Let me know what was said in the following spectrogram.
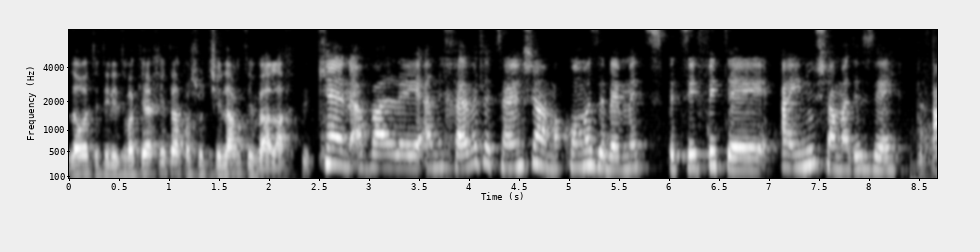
לא רציתי להתווכח איתה, פשוט שילמתי והלכתי. כן, אבל uh, אני חייבת לציין שהמקום הזה באמת ספציפית, uh, היינו שם עד איזה 4-5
